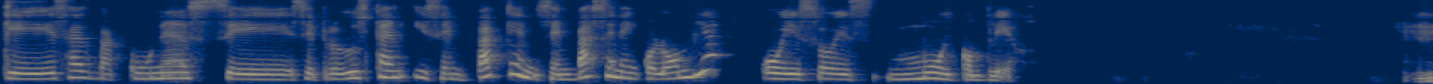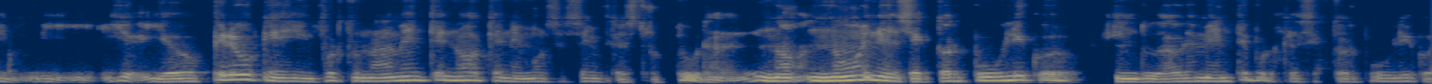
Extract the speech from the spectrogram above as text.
que esas vacunas se, se produzcan y se empaquen, se envasen en Colombia, o eso es muy complejo. Yo, creo que infortunadamente no tenemos esa infraestructura, no, no en el sector público, indudablemente, porque el sector público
